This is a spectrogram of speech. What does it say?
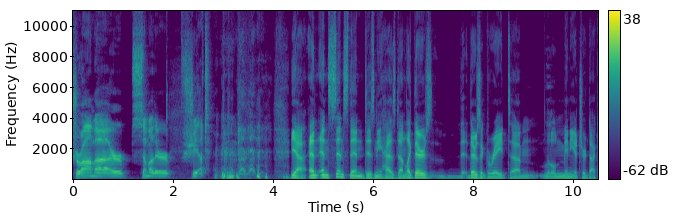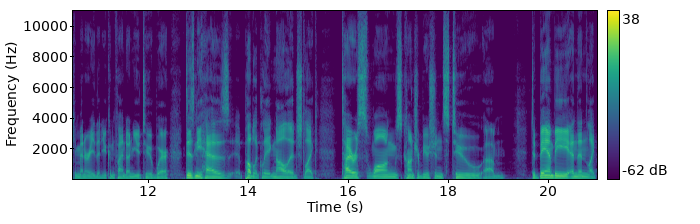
drama or some other shit. Yeah, and and since then Disney has done like there's there's a great um, little miniature documentary that you can find on YouTube where Disney has publicly acknowledged like Tyrus Wong's contributions to um, to Bambi, and then like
